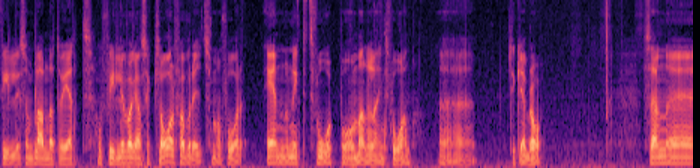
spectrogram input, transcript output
Philly som blandat och gett. Och Philly var ganska klar favorit så man får 1,92 på Moneyline 2 eh, Tycker jag är bra. Sen eh,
